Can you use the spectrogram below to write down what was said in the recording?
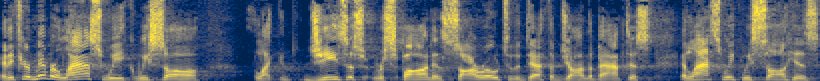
And if you remember last week, we saw like Jesus respond in sorrow to the death of John the Baptist. And last week we saw his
